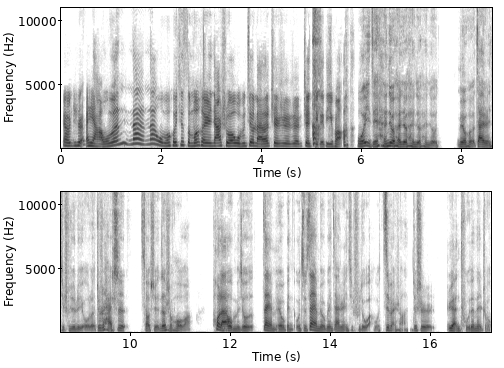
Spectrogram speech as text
然后就说哎呀，我们那那我们回去怎么和人家说？我们就来了这这这这几个地方。我已经很久很久很久很久没有和家里人一起出去旅游了，就是还是小学的时候嘛。后来我们就再也没有跟，我就再也没有跟家里人一起出去玩过，基本上就是远途的那种。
